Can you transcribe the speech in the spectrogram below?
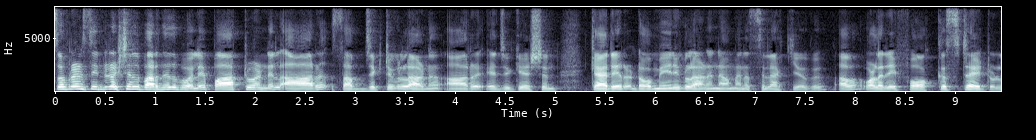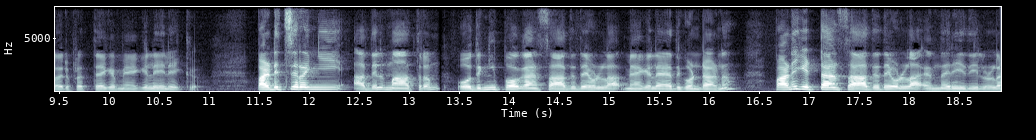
സോ ഫ്രണ്ട്സ് ഇൻട്രൊഡക്ഷനിൽ പറഞ്ഞതുപോലെ പാർട്ട് വണ്ണിൽ ആറ് സബ്ജക്റ്റുകളാണ് ആറ് എഡ്യൂക്കേഷൻ കരിയർ ഡൊമൈനുകളാണ് നാം മനസ്സിലാക്കിയത്. അവ വളരെ ഫോക്കസ്ഡ് ആയിട്ടുള്ള ഒരു പ്രത്യേക മേഖലയിലേക്ക്. പഠിച്ചിറങ്ങി അതിൽ മാത്രം ഒതുങ്ങിപ്പോകാൻ സാധ്യതയുള്ള മേഖല ആയതുകൊണ്ടാണ് പണി കിട്ടാൻ സാധ്യതയുള്ള എന്ന രീതിയിലുള്ള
